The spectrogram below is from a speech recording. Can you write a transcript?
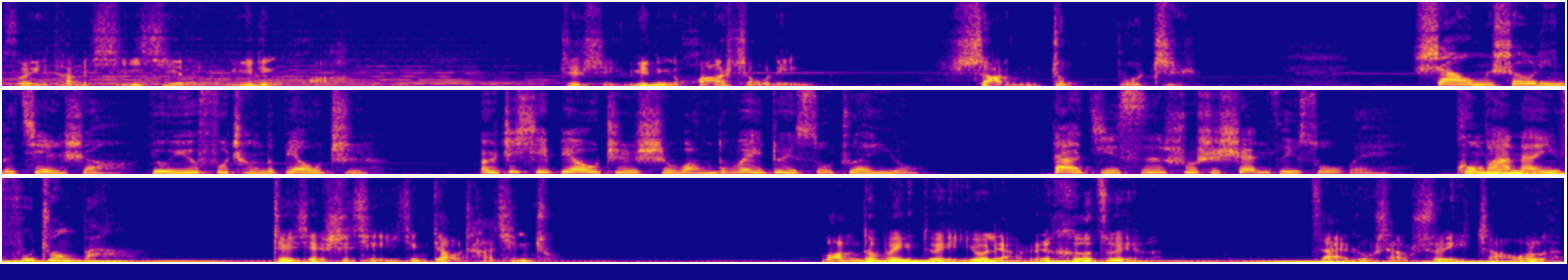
所以他们袭击了于令华，致使于令华首领伤重不治。杀我们首领的剑上有于福成的标志，而这些标志是王的卫队所专用。大祭司说是山贼所为，恐怕难以服众吧。这件事情已经调查清楚。王的卫队有两人喝醉了，在路上睡着了。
